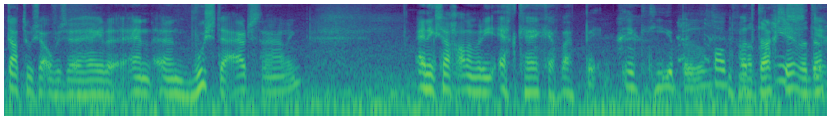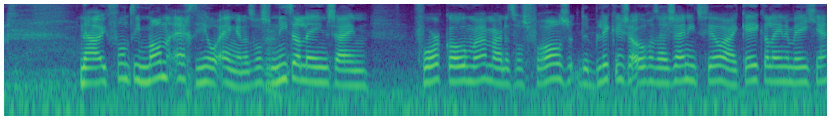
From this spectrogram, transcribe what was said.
tattoos over zijn hele... En een woeste uitstraling. En ik zag Annemarie echt kijken. Waar ben ik hier beland? Wat, dacht je? Wat dacht je? Nou, ik vond die man echt heel eng. En dat was niet alleen zijn voorkomen, maar dat was vooral de blik in zijn ogen. Want hij zei niet veel, hij keek alleen een beetje.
